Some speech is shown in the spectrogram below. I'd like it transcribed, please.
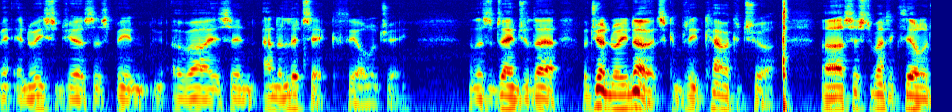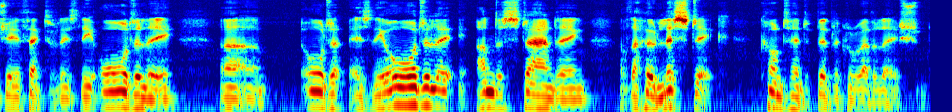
in recent years, there's been a rise in analytic theology, and there's a danger there. But generally, no, it's complete caricature. Uh, systematic theology effectively is the orderly uh, order is the orderly understanding of the holistic content of biblical revelation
